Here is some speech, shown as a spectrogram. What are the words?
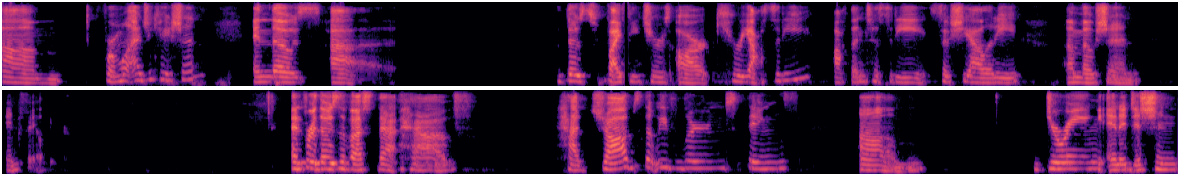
um, formal education. And those uh, those five features are curiosity, authenticity, sociality, emotion, and failure. And for those of us that have had jobs that we've learned things um, during, in addition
